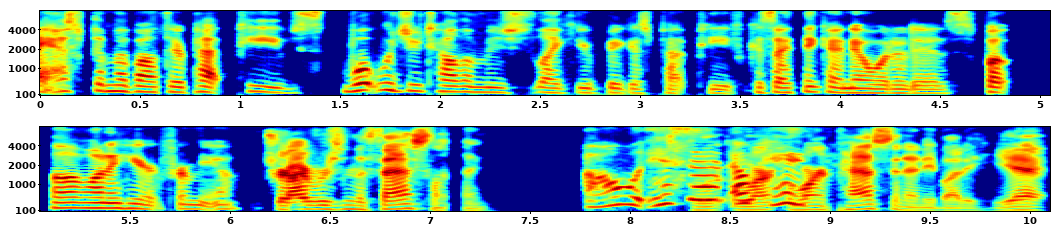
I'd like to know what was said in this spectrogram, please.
ask them about their pet peeves. What would you tell them is like your biggest pet peeve? Because I think I know what it is, but well, I want to hear it from you. Drivers in the fast lane. Oh, is who- it? who aren't, Okay. who aren't passing anybody. Yeah.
